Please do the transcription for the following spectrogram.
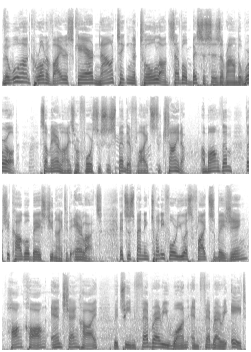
The Wuhan coronavirus scare now taking a toll on several businesses around the world. Some airlines were forced to suspend their flights to China among them the Chicago based United Airlines. It's suspending 24 U.S. flights to Beijing, Hong Kong, and Shanghai between February 1 and February 8,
